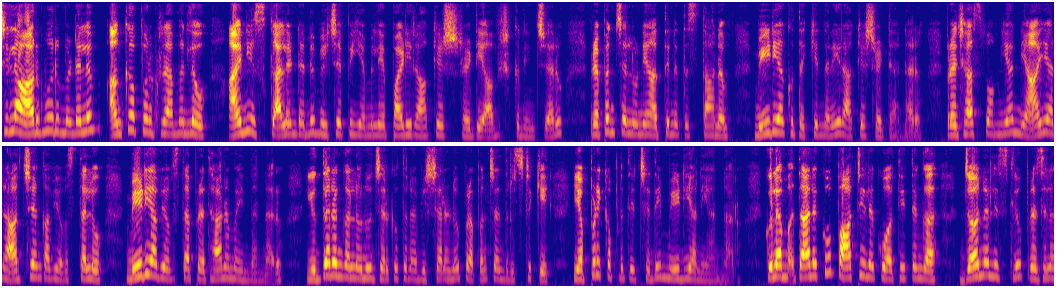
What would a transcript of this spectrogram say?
జిల్లా ఆర్మూరు మండలం అంకాపూర్ గ్రామంలో ఐన్యూస్ క్యాలెండర్ను బీజేపీ ఎమ్మెల్యే పాడి రాకేష్ రెడ్డి ఆవిష్కరించారు. ప్రపంచంలోనే అత్యున్నత స్థానం మీడియాకు దక్కిందని రాకేష్ రెడ్డి అన్నారు. ప్రజాస్వామ్య న్యాయ రాజ్యాంగ వ్యవస్థలో మీడియా వ్యవస్థ ప్రధానమైందన్నారు. యుద్ధరంగంలోనూ జరుగుతున్న విషయాలను ప్రపంచం దృష్టికి ఎప్పటికప్పుడు తెచ్చేది మీడియాని అన్నారు. కుల మతాలకు పార్టీలకు అతీతంగా జర్నలిస్టులు ప్రజల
